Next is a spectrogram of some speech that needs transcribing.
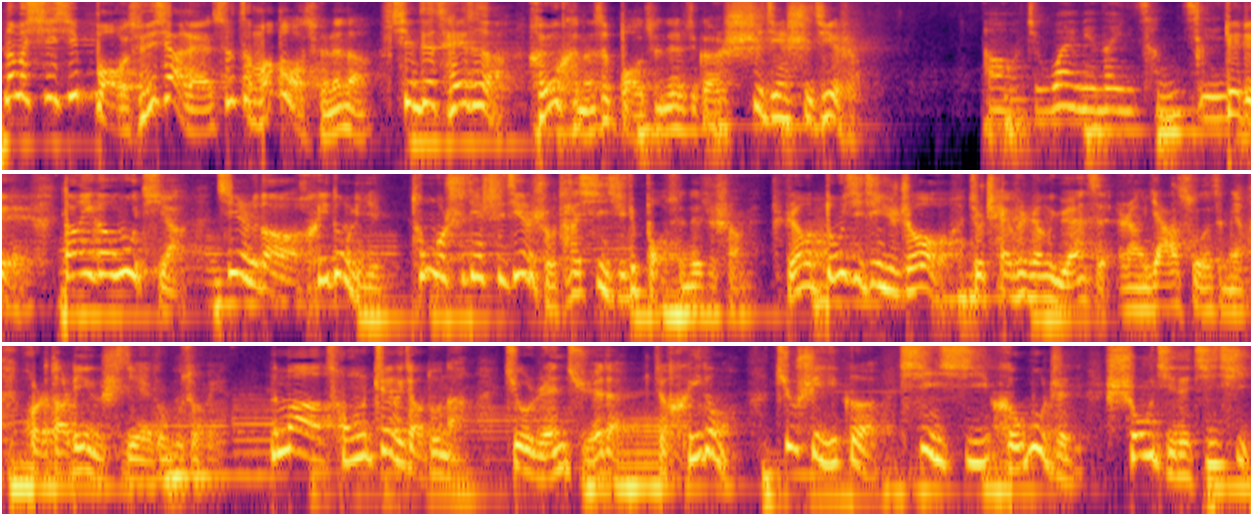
那么信息保存下来是怎么保存的呢？现在猜测很有可能是保存在这个事件世界上。哦，就外面那一层结。对对，当一个物体啊进入到黑洞里，通过时间世界的时候，它的信息就保存在这上面。然后东西进去之后，就拆分成原子，然后压缩怎么样，或者到另一个世界都无所谓。那么从这个角度呢，就人觉得这黑洞就是一个信息和物质收集的机器。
